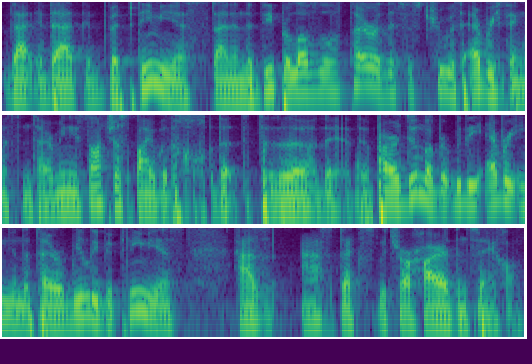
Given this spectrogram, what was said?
that that beptimius, that in the deeper levels of the Torah, this is true with everything with the Torah. Meaning, it's not just by with the the the, the, the paraduma, but really every in the Torah, really beptimius, has aspects which are higher than seichel.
